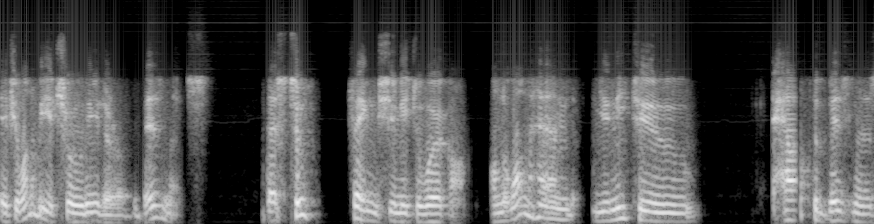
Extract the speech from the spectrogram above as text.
if you want to be a true leader of the business, there's two things you need to work on. On the one hand, you need to help the business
